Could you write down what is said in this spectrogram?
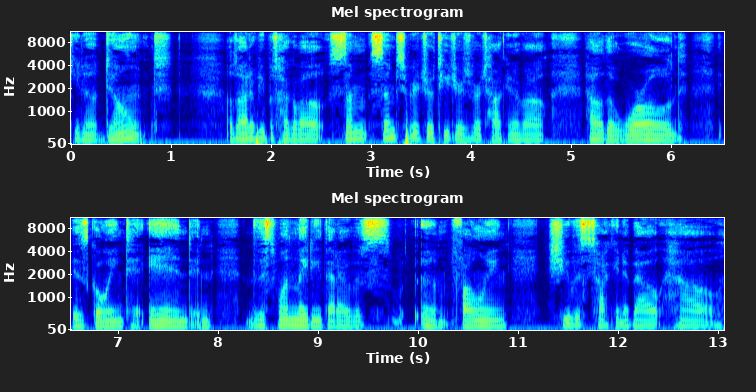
You know, don't. A lot of people talk about some some spiritual teachers were talking about how the world is going to end, and this one lady that I was um, following, she was talking about how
